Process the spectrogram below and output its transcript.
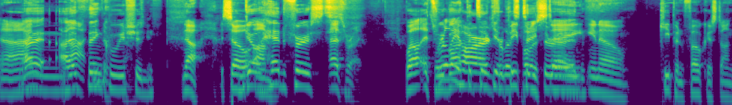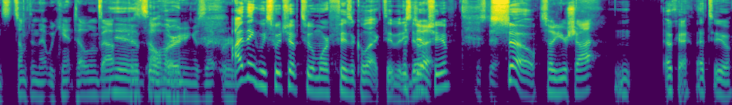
I'm I, I think either. we No, should no. So go um, head first. That's right. Well, it's We really hard ticket, for people to stay, ride. you know, keeping focused on something that we can't tell them about Yeah, it's all hard. hearing is that we're. I think we switch up to a more physical activity, Let's do don't it. you? Let's do it. So, so your shot? okay, that too.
